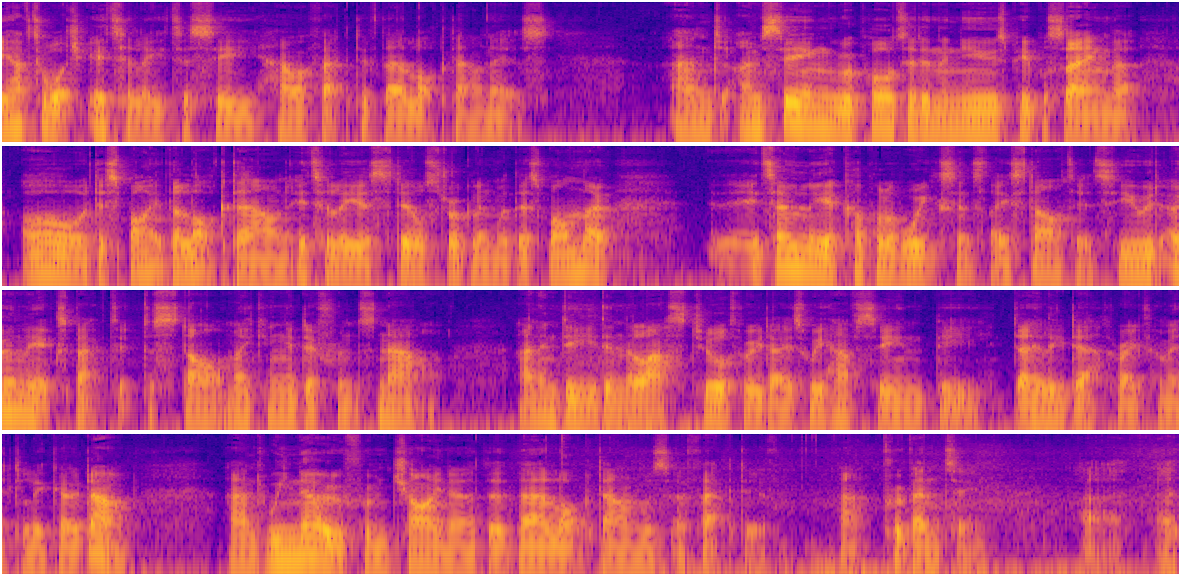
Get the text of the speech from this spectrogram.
You have to watch Italy to see how effective their lockdown is. And I'm seeing reported in the news people saying that, oh, despite the lockdown, Italy is still struggling with this. Well, no, it's only a couple of weeks since they started, so you would only expect it to start making a difference now. And indeed, in the last two or three days, we have seen the daily death rate from Italy go down. And we know from China that their lockdown was effective at preventing uh, a,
